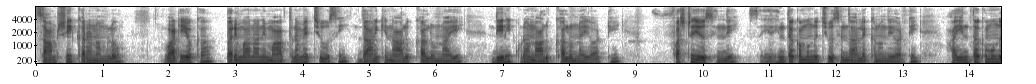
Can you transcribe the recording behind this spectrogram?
సాంశీకరణంలో వాటి యొక్క పరిమాణాన్ని మాత్రమే చూసి దానికి నాలుగు కాళ్ళు ఉన్నాయి దీనికి కూడా నాలుగు కాళ్ళు ఉన్నాయి కాబట్టి ఫస్ట్ చూసింది ఇంతకుముందు చూసిన దాని లెక్కన ఉంది కాబట్టి ఆ ఇంతకుముందు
